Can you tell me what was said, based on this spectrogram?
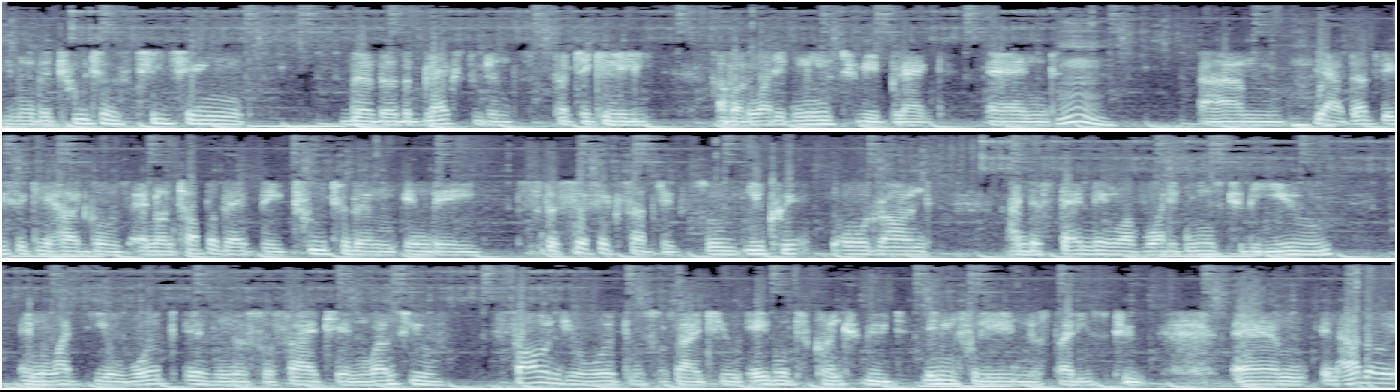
you know, the tutors teaching the, the, the black students particularly about what it means to be black. And um, yeah, that's basically how it goes. And on top of that, they tutor them in the specific subjects. So you create all round understanding of what it means to be you and what your worth is in the society. And once you've found your worth in society, you're able to contribute meaningfully in your studies too. Um, in other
